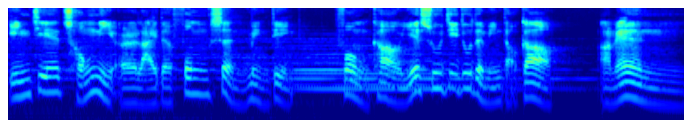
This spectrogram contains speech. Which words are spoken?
迎接从你而来的丰盛命定。奉靠耶稣基督的名祷告，阿门。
